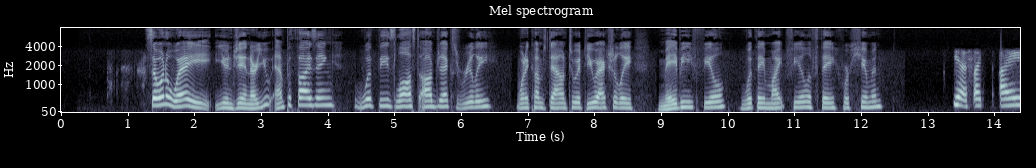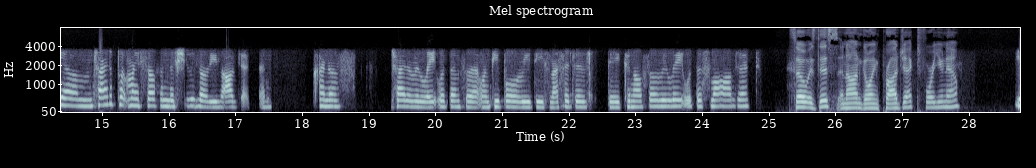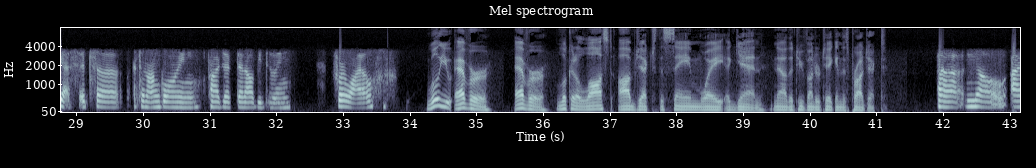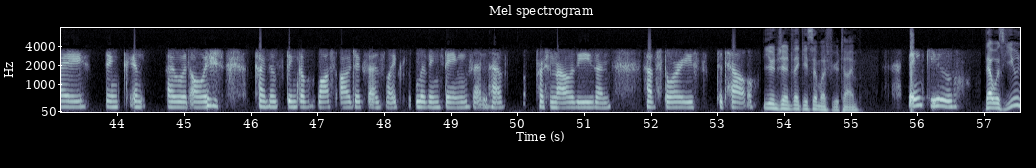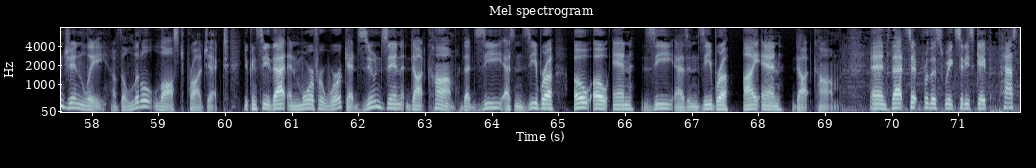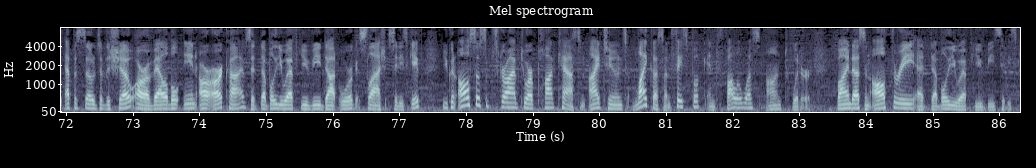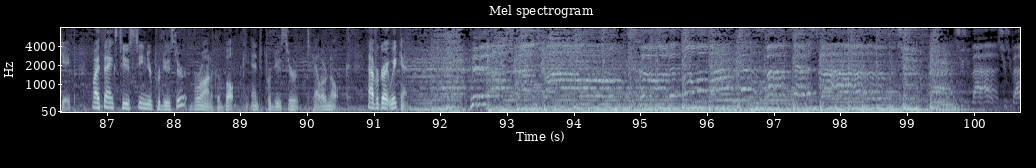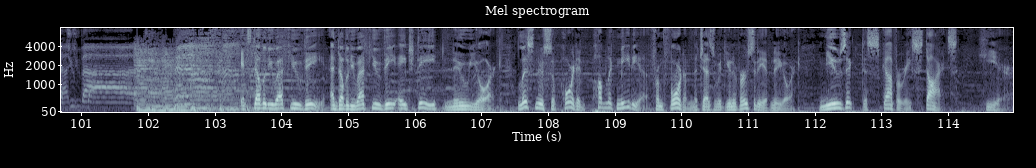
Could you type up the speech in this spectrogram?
So, in a way, Yoonjin, are you empathizing with these lost objects, really? When it comes down to it, do you actually maybe feel what they might feel if they were human? Yes, I I um try to put myself in the shoes of these objects and kind of try to relate with them so that when people read these messages they can also relate with the small object. So, is this an ongoing project for you now? Yes, it's a it's an ongoing project that I'll be doing for a while. Will you ever, ever look at a lost object the same way again now that you've undertaken this project? Uh no, I think and I would always kind of think of lost objects as like living things and have personalities and have stories to tell. Yoonjin, thank you so much for your time. Thank you. That was Yoonjin Lee of the Little Lost Project. You can see that and more of her work at zoonzin.com. That's Z as in zebra, O O N Z as in zebra, I N dot com. And that's it for this week's Cityscape. Past episodes of the show are available in our archives at wfuv.org slash cityscape. You can also subscribe to our podcast on iTunes, like us on Facebook, and follow us on Twitter. Find us in all three at WFUV Cityscape. My thanks to senior producer Veronica Volk and producer Taylor Nolk. Have a great weekend. It's WFUV and WFUV HD, New York. listener supported public media from Fordham, the Jesuit University of New York. Music discovery starts here.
